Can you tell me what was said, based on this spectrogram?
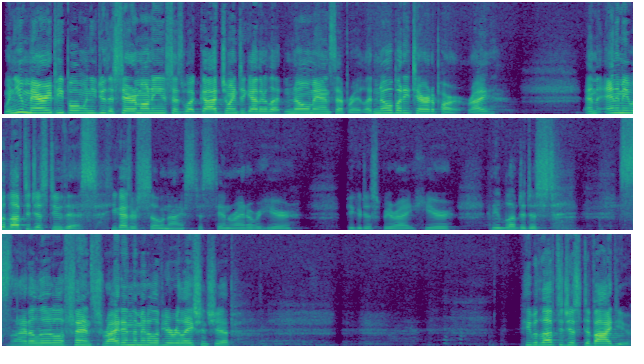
When you marry people, when you do the ceremony, it says, What God joined together, let no man separate. Let nobody tear it apart, right? And the enemy would love to just do this. You guys are so nice. Just stand right over here. If you could just be right here. And he'd love to just Slide a little offense right in the middle of your relationship. He would love to just divide you.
